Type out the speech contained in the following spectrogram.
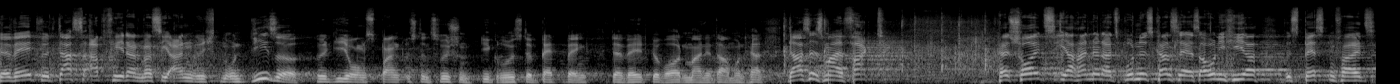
der Welt wird das abfedern, was Sie anrichten. Und diese Regierungsbank ist inzwischen die größte Badbank der Welt geworden, meine Damen und Herren. Das ist mal Fakt. Herr Scholz, Ihr Handeln als Bundeskanzler ist auch nicht hier, ist bestenfalls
